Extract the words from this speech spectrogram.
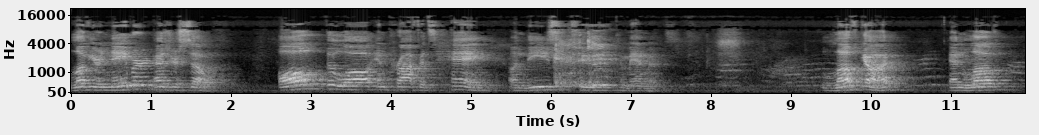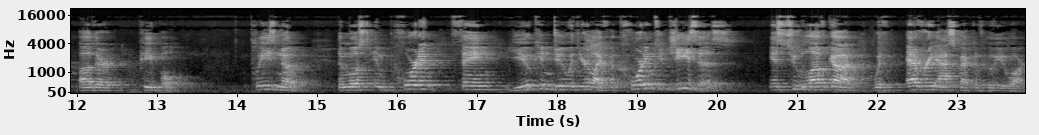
Love your neighbor as yourself. All the law and prophets hang on these two commandments. Love God and love other people. Please note, the most important thing you can do with your life, according to Jesus, is to love God with every aspect of who you are.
